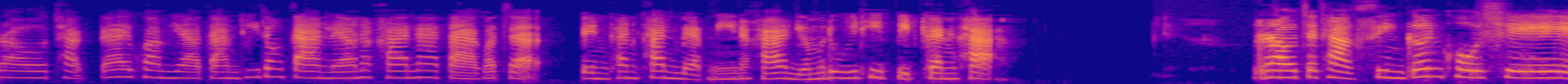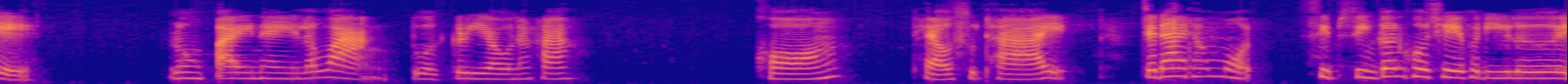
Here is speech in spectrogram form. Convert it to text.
เราถักได้ความยาวตามที่ต้องการแล้วนะคะ หน้าตาก็จะเป็นขั้นๆแบบนี้นะคะ เดี๋ยวมาดูวิธีปิดกันค่ะ เราจะถักซิงเกิลโครเชต์ลงไปในระหว่างตัวเกลียวนะคะ ของแถวสุดท้าย จะได้ทั้งหมด 10 ซิงเกิลโครเชต์พอดีเลย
